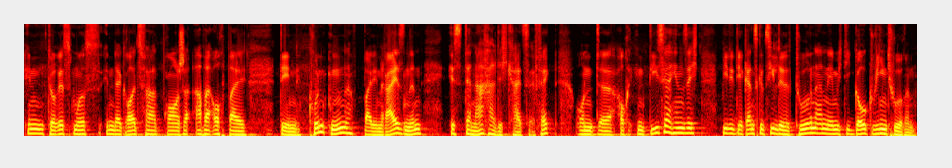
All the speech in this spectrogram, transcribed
im Tourismus, in der Kreuzfahrtbranche, aber auch bei den Kunden, bei den Reisenden, ist der Nachhaltigkeitseffekt. Und äh, auch in dieser Hinsicht bietet ihr ganz gezielte Touren an, nämlich die Go Green Touren.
